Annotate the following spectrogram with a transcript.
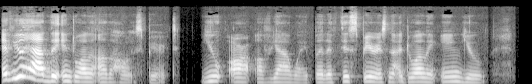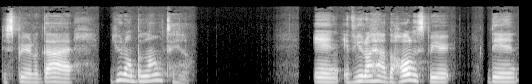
If you have the indwelling of the Holy Spirit, you are of Yahweh. But if this spirit is not dwelling in you, the spirit of God, you don't belong to him. And if you don't have the Holy Spirit, then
